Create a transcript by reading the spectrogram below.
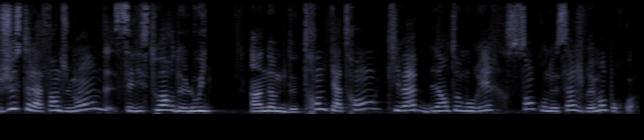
Juste la fin du monde, c'est l'histoire de Louis, un homme de 34 ans qui va bientôt mourir sans qu'on ne sache vraiment pourquoi.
